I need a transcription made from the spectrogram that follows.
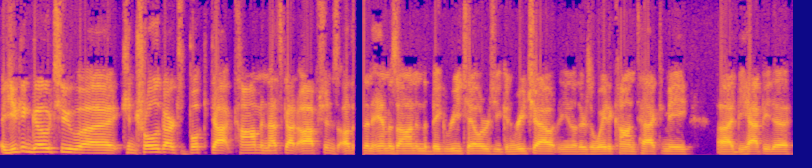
You can go to uh, controloligarchsbook.com and that's got options other than Amazon and the big retailers. You can reach out. You know, there's a way to contact me. Uh, I'd be happy to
